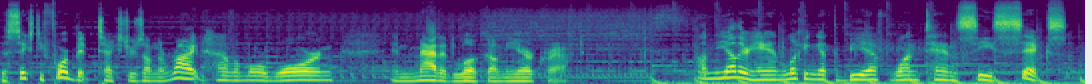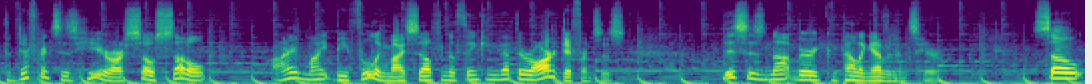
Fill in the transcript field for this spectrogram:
The 64-bit textures on the right have a more worn and matted look on the aircraft. On the other hand, looking at the BF-110C6, the differences here are so subtle, I might be fooling myself into thinking that there are differences. This is not very compelling evidence here. So,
